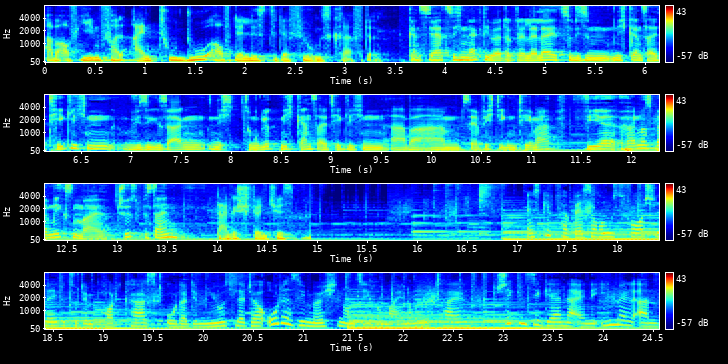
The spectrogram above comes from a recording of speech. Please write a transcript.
aber auf jeden Fall ein To-Do auf der Liste der Führungskräfte. Ganz herzlichen Dank, lieber Dr. Leller, zu diesem nicht ganz alltäglichen, wie Sie sagen, nicht zum Glück nicht ganz alltäglichen, aber ähm, sehr wichtigen Thema. Wir hören uns beim nächsten Mal. Tschüss, bis dahin. Dankeschön, tschüss. Es gibt Verbesserungsvorschläge zu dem Podcast oder dem Newsletter oder Sie möchten uns Ihre Meinung mitteilen, schicken Sie gerne eine E-Mail an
